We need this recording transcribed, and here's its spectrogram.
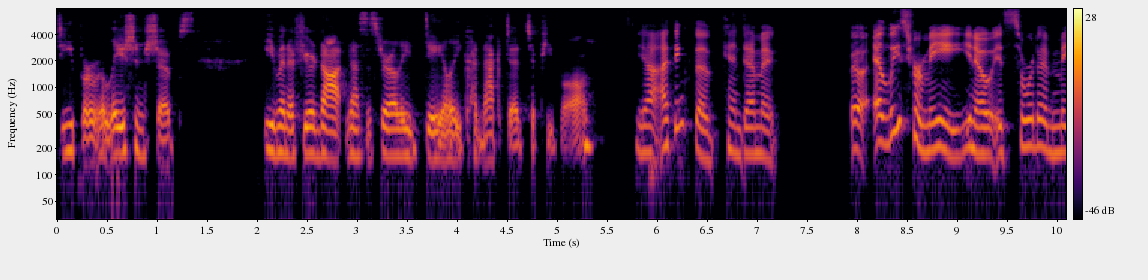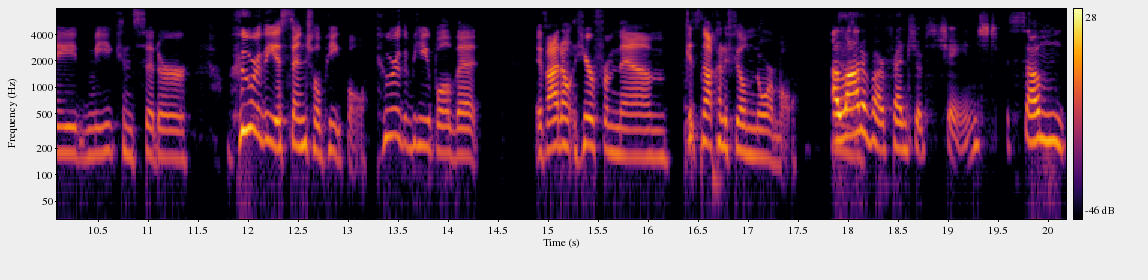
deeper relationships, even if you're not necessarily daily connected to people? Yeah, I think the pandemic, uh, at least for me, you know, it sort of made me consider who are the essential people? Who are the people that if I don't hear from them, it's not going to feel normal a lot of our friendships changed. Some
